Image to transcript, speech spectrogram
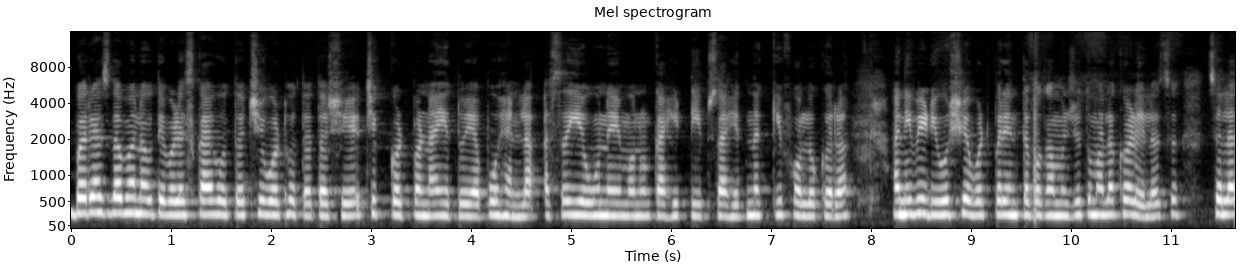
बऱ्याचदा बनवते वेळेस काय होतं चिवट होतात असे चिकटपणा येतो या पोह्यांना असं येऊ नये म्हणून काही टिप्स आहेत नक्की फॉलो करा. आणि व्हिडिओ शेवटपर्यंत बघा म्हणजे तुम्हाला कळेलच. चला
